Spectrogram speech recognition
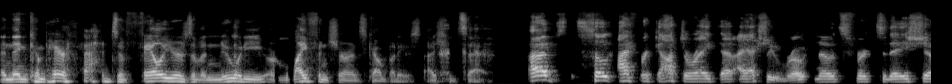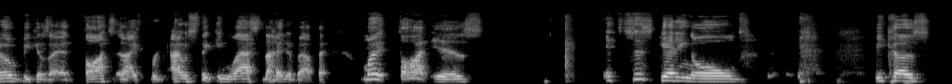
and then compare that to failures of annuity or life insurance companies? I should say. I'm so I forgot to write that. I actually wrote notes for today's show because I had thoughts, and I for, I was thinking last night about that. My thought is, it's just getting old because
